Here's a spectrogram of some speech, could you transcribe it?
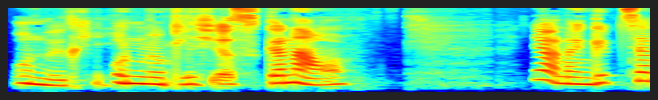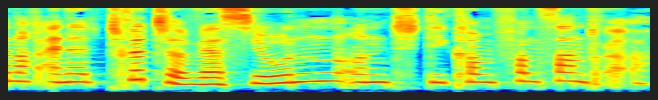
unmöglich, unmöglich ist. Genau. Ja, und dann gibt es ja noch eine dritte Version und die kommt von Sandra.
